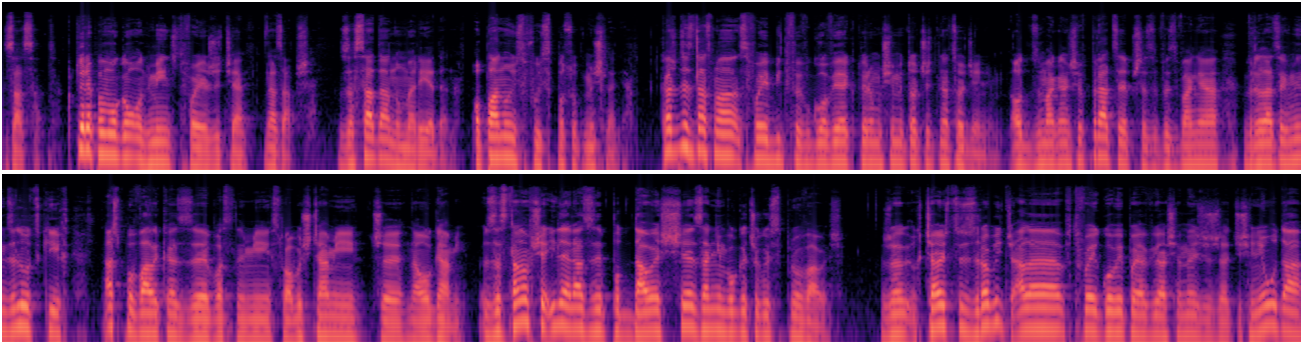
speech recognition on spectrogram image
zasad, które pomogą odmienić Twoje życie na zawsze. Zasada numer jeden. Opanuj swój sposób myślenia. Każdy z nas ma swoje bitwy w głowie, które musimy toczyć na co dzień. Od zmagań się w pracy, przez wyzwania w relacjach międzyludzkich, aż po walkę z własnymi słabościami czy nałogami. Zastanów się, ile razy poddałeś się, zanim w ogóle czegoś spróbowałeś. Że chciałeś coś zrobić, ale w twojej głowie pojawiła się myśl, że ci się nie uda,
